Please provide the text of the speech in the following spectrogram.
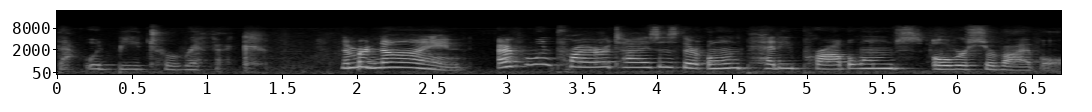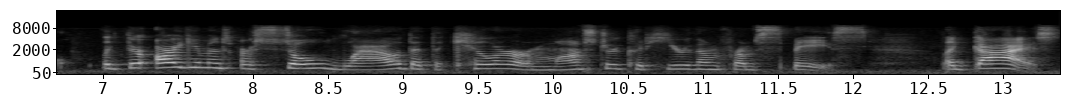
That would be terrific. Number nine, everyone prioritizes their own petty problems over survival. Like their arguments are so loud that the killer or monster could hear them from space. Like, guys,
